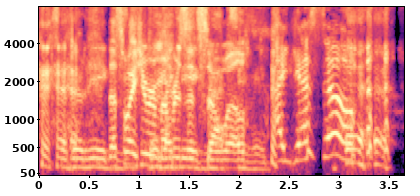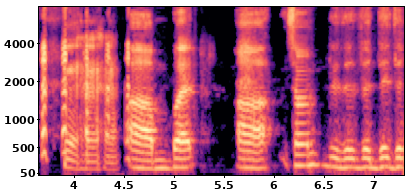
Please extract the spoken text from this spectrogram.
so That's why he remembers like it so well. I guess so. um, but uh, some the, the, the, the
